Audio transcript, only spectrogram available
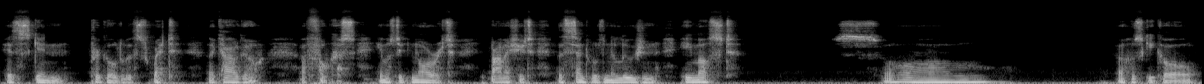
His skin prickled with sweat. The cargo, a focus. He must ignore it, banish it. The scent was an illusion. He must. Saul. A husky call.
